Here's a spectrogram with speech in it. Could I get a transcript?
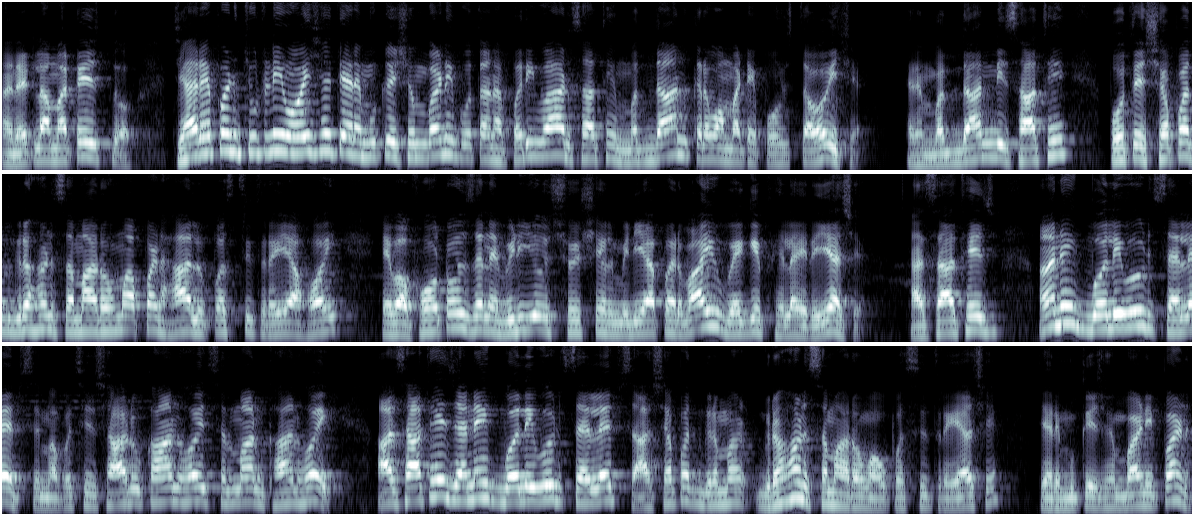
અને એટલા માટે જ તો, જ્યારે પણ ચૂંટણી હોય છે, ત્યારે મુકેશ અંબાણી પોતાના પરિવાર સાથે મતદાન કરવા માટે પહોંચતા હોય છે. અને મતદાનની સાથે પોતે શપથ ગ્રહણ સમારોહમાં પણ હાલ ઉપસ્થિત રહ્યા હોય એવા ફોટોઝ અને વીડિયો સોશિયલ મીડિયા પર વાયુ વેગે ફેલાઈ રહ્યા છે. આ સાથે જ અનેક બોલિવૂડ સેલેબ્સ, એમાં પછી શાહરૂખ ખાન હોય, સલમાન ખાન હોય, આ સાથે જ અનેક બોલિવૂડ સેલેબ્સ આ શપથ ગ્રહણ સમારોહમાં ઉપસ્થિત રહ્યા છે. ત્યારે મુકેશ અંબાણી પણ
